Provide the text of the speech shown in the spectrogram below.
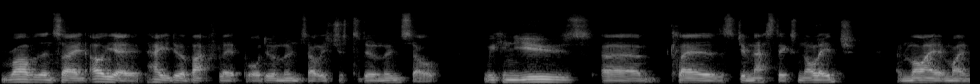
rather than saying, "Oh yeah, how you do a backflip or do a moonsault is just to do a moonsault." We can use um, Claire's gymnastics knowledge and my my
